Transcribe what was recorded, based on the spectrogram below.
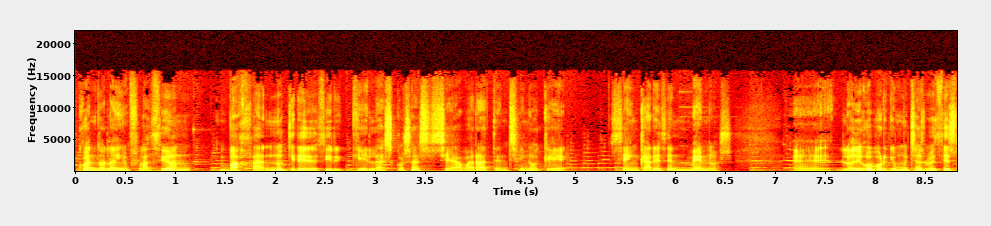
Cuando la inflación baja, no quiere decir que las cosas se abaraten, sino que se encarecen menos. Eh, lo digo porque muchas veces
